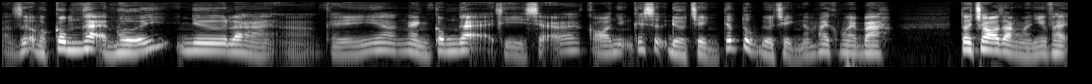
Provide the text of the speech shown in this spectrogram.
à, dựa vào công nghệ mới như là à, cái à, ngành công nghệ thì sẽ có những cái sự điều chỉnh, tiếp tục điều chỉnh năm 2023. Tôi cho rằng là như vậy.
